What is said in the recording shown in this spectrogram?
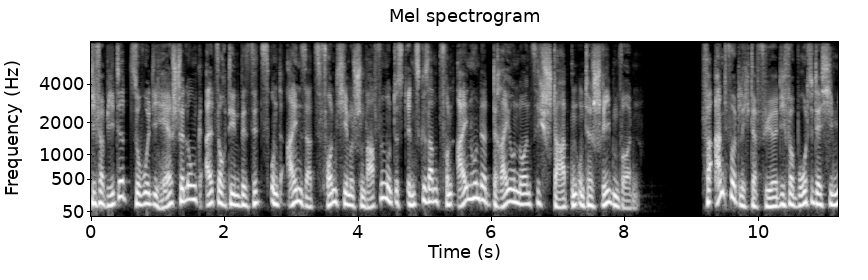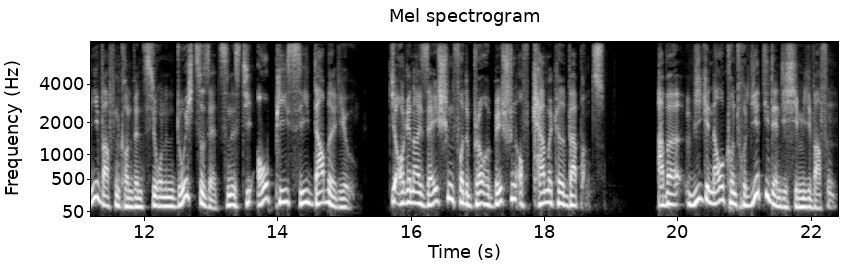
Die verbietet sowohl die Herstellung als auch den Besitz und Einsatz von chemischen Waffen und ist insgesamt von 193 Staaten unterschrieben worden. Verantwortlich dafür, die Verbote der Chemiewaffenkonventionen durchzusetzen, ist die OPCW, die Organization for the Prohibition of Chemical Weapons. Aber wie genau kontrolliert die denn die Chemiewaffen?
